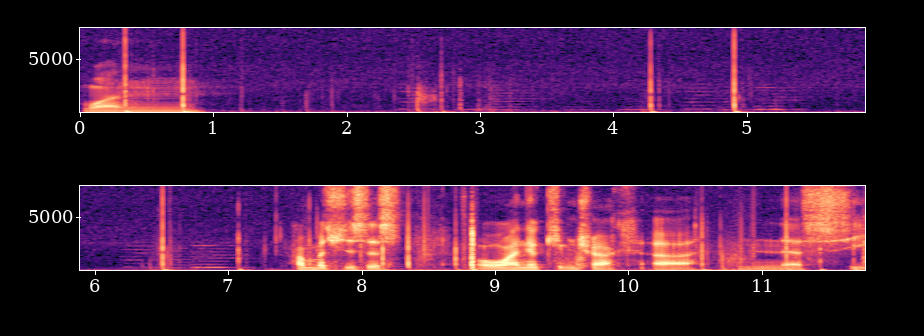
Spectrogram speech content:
One. How much is this? Oh, I need to keep track. Uh, let's see.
